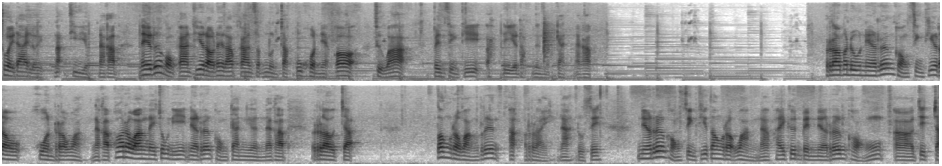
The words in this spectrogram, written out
ช่วยได้เลยณทีเดียวนะครับ ในเรื่องของการที่เราได้รับการสนับสนุนจากผู้คนเนี่ยก็ถือว่าเป็นสิ่งที่ดีระดับหนึ่งเหมือนกันนะครับ เรามาดูในเรื่องของสิ่งที่เรา ควรระวังนะครับข้อระวังในช่วงนี้ในเรื่องของการเงินนะครับ เราจะต้องระวังเรื่องอะไรนะดูซิในเรื่องของสิ่งที่ต้องระวังนะให้ขึ้นเป็นในเรื่องของอจิตใจ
